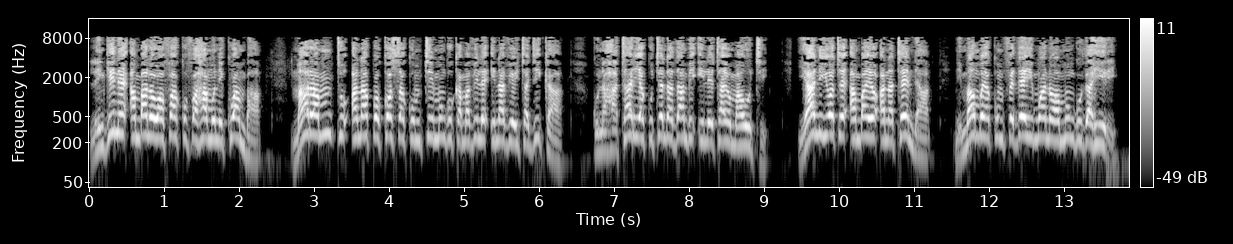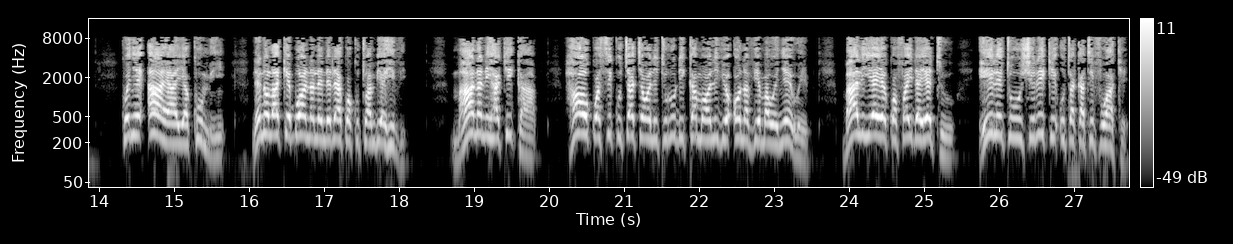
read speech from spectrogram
Lingine ambalo wafaa kufahamu ni kwamba mara mtu anapokosa kumtii mungu kama vile inavyohitajika kuna hatari ya kutenda dhambi iletayo mauti yaani yote ambayo anatenda ni mambo ya kumfedhehi mwana wa mungu dhahiri. Kwenye aya ya kumi, neno lake bwana laendelea kwa kutwambia hivi. Maana ni hakika hao kwa siku chache waliturudi kama walivyoona vyema wenyewe bali yeye kwa faida yetu ili tuushiriki utakatifu wake.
